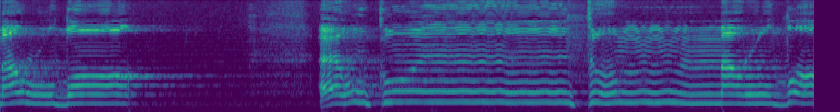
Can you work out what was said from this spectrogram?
مرضى أو كنتم مرضى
